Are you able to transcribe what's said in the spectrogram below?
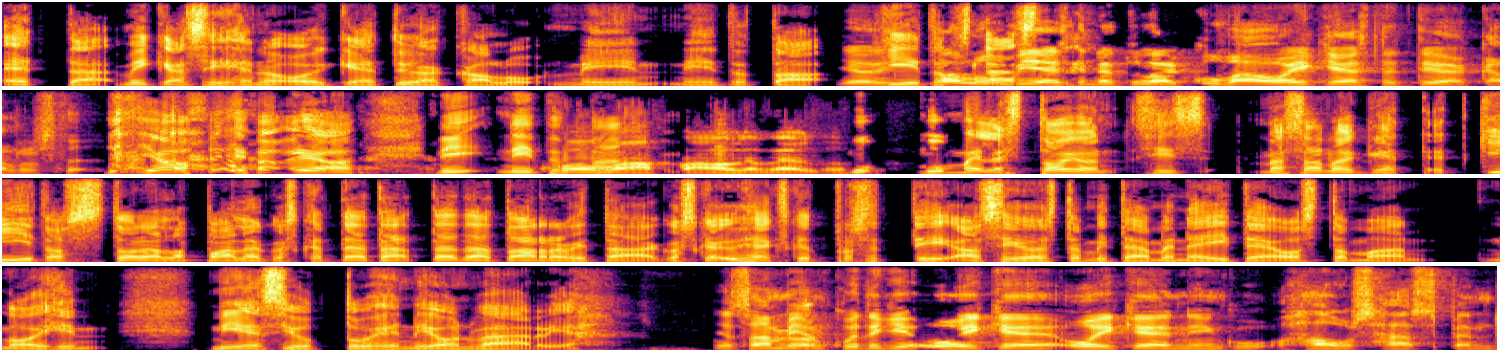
että mikä siihen on oikea työkalu, niin, niin tota, joo, kiitos tästä. tulee kuva oikeasta työkalusta. joo, joo, joo. Ni, niin, tota, Kova palvelu. Mun, mun mielestä toi on, siis mä sanoinkin, että, että kiitos todella paljon, koska tätä, tätä tarvitaan, koska 90 prosenttia asioista, mitä menee itse ostamaan noihin miesjuttuihin, niin on vääriä. Ja Sami on kuitenkin oikea, oikea niin kuin house husband,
